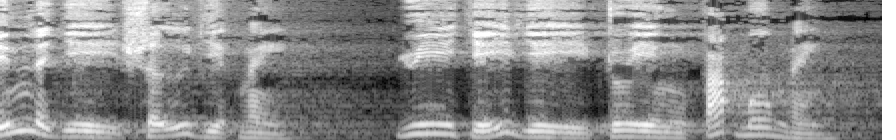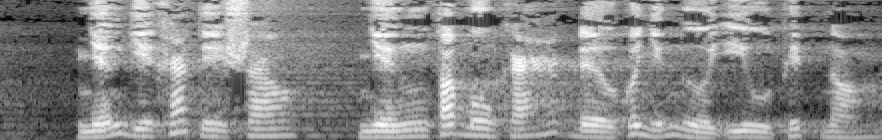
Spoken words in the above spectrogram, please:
Chính là vì sự việc này, Duy chỉ vì truyền pháp môn này. Những việc khác thì sao? Những pháp môn khác đều có những người yêu thích nó.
